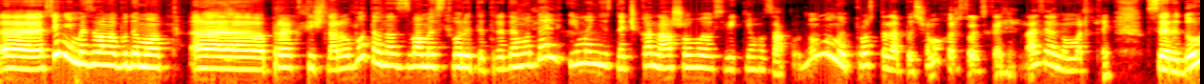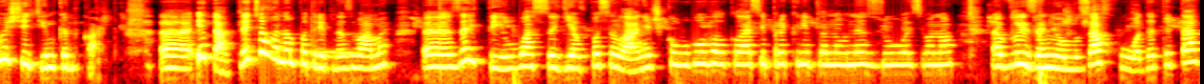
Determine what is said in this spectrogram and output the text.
Е, Сьогодні ми з вами будемо е, практична робота. У нас з вами створити 3D-модель імені значка нашого освітнього закладу. Ну, ми просто напишемо Херсонська гімназія номер 3 в середовищі Тінкенкарт. Е, і так, для цього нам потрібно з вами е, зайти. У вас є в посиланнячку в Google класі прикріплено внизу. Ось воно. Е, Ви за ньому заходите. Так?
